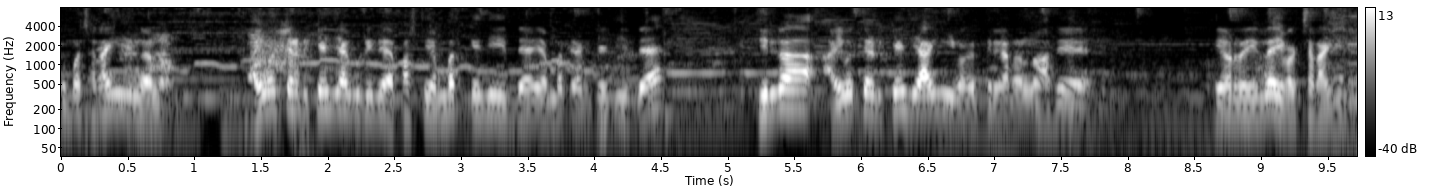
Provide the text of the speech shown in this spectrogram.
ತುಂಬ ಚೆನ್ನಾಗಿದ್ದೀನಿ ನಾನು. ಐವತ್ತೆರಡು ಕೆ ಜಿ ಆಗಿಬಿಟ್ಟಿದೆ. ಫಸ್ಟ್ ಎಂಬತ್ತು ಕೆ ಜಿ ಇದ್ದೆ, ಎಂಬತ್ತೆರಡು ಕೆ ಜಿ ಇದ್ದೆ. ತಿರ್ಗಾ ಐವತ್ತೆರಡು ಕೆ ಜಿ ಆಗಿ ಇವಾಗ ತಿರ್ಗಾ ನಾನು ಅದೇ ದೇವ್ರದಿಂದ ಇವಾಗ ಚೆನ್ನಾಗಿದೆ.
